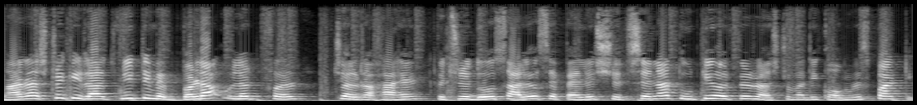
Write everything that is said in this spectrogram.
महाराष्ट्र की राजनीति में बड़ा उलटफर चल रहा है। पिछले दो सालों से पहले शिवसेना टूटी और फिर राष्ट्रवादी कांग्रेस पार्टी।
